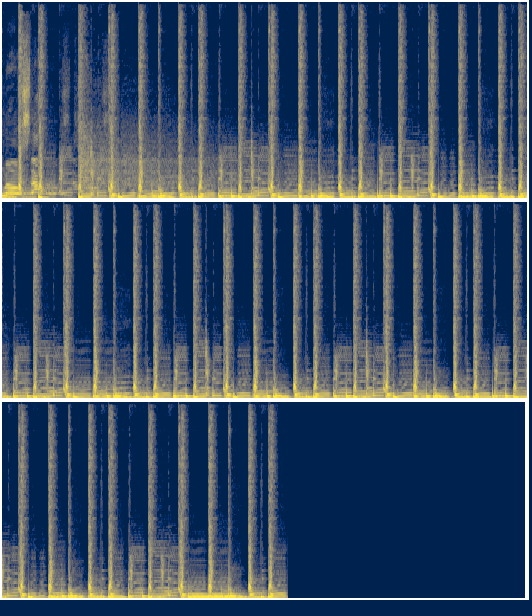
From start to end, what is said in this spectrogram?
smoke, stop.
